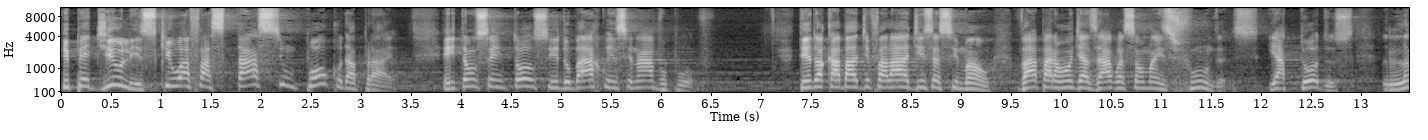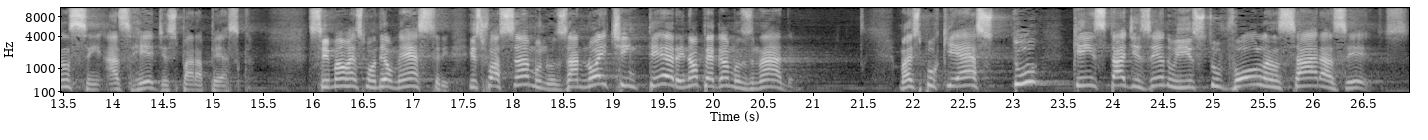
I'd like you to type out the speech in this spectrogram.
e pediu-lhes que o afastasse um pouco da praia. Então sentou-se e do barco ensinava o povo. Tendo acabado de falar, disse a Simão: Vá para onde as águas são mais fundas, e a todos lancem as redes para a pesca. Simão respondeu: Mestre, esforçamo-nos a noite inteira e não pegamos nada. Mas porque és tu quem está dizendo isto, vou lançar as redes.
